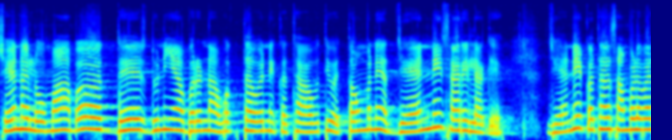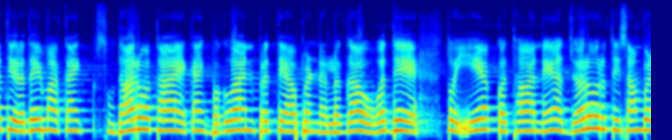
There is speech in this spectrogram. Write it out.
ચેનલોમાં, બધે જ દુનિયાભરના વક્તાઓની કથા આવતી હોય. તમને જેની સારી લાગે જેની કથા સાંભળવાથી હૃદયમાં કાંઈક સુધારો થાય, કાંઈક ભગવાન પ્રત્યે આપણને લગાવ વધે, તો એ કથાને જરૂરથી સાંભળવી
